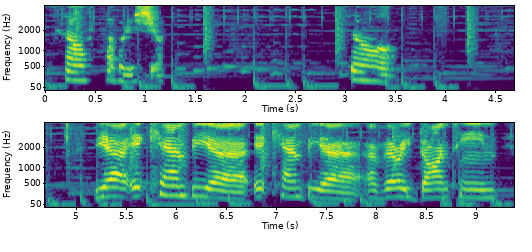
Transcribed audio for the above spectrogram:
self-publisher. So. Yeah, it can be a it can be a, a very daunting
